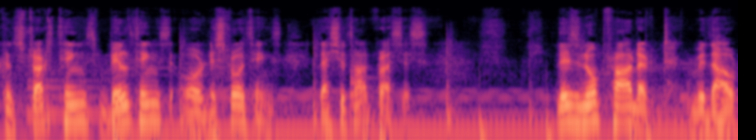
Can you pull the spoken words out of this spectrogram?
construct things build things or destroy things? That's your thought process. There's no product without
